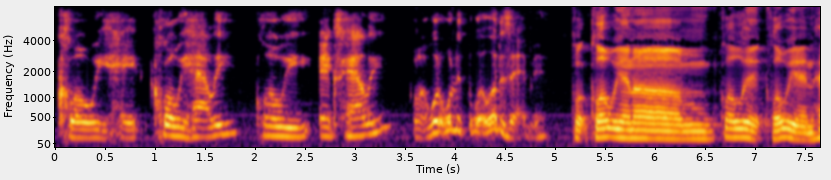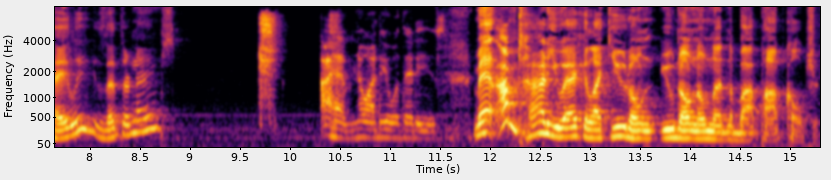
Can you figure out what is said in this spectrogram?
Chloe, ha- Chloe Halle, Chloe X Halle. What what what is, what, what is that, man? Chloe and um Chloe Chloe and Haley is that their names? I have no idea what that is. Man, I'm tired of you acting like you don't you don't know nothing about pop culture.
